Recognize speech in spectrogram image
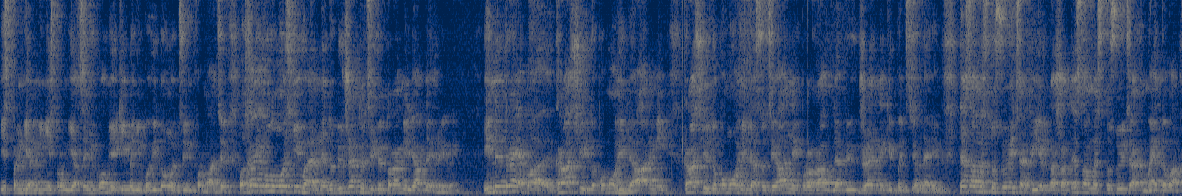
із прем'єр-міністром Яценюком, який мені повідомив цю інформацію. От хай Коломойський верне до бюджету ці півтора мільярди гривень. І не треба кращої допомоги для армії, кращої допомоги для соціальних програм, для бюджетників, пенсіонерів. Те саме стосується Фірташа, те саме стосується Ахметова,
